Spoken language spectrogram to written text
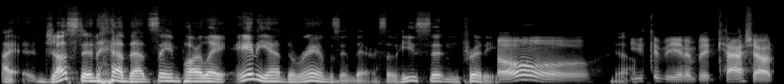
I Justin had that same parlay, and he had the Rams in there, so he's sitting pretty. Oh, Yeah. you could be in a big cash out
